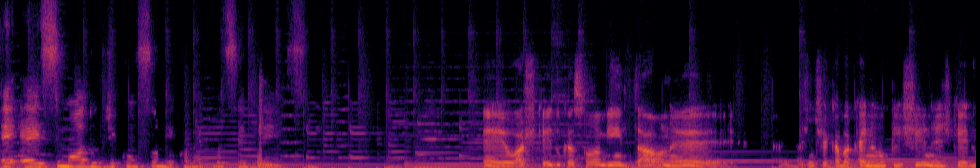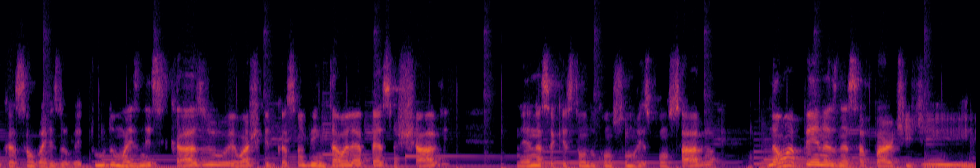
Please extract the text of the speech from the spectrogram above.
é, é esse modo de consumir. Como é que você vê isso? É, eu acho que a educação ambiental, né, a gente acaba caindo no clichê, né, de que a educação vai resolver tudo, mas nesse caso eu acho que a educação ambiental é a peça-chave, né, nessa questão do consumo responsável, não apenas nessa parte de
